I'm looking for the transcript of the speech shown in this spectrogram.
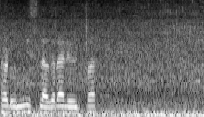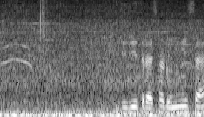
تریسٹھ انیس لگ رہا ہے لیٹ پر جی جی تریسٹھ انیس ہے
